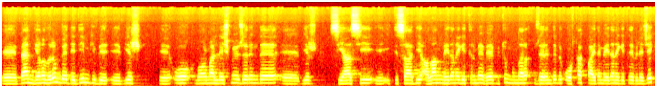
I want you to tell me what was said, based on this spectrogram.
e, ben yanılırım ve dediğim gibi e, bir e, o normalleşme üzerinde e, bir siyasi, e, iktisadi alan meydana getirme ve bütün bunlar üzerinde bir ortak payda meydana getirebilecek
